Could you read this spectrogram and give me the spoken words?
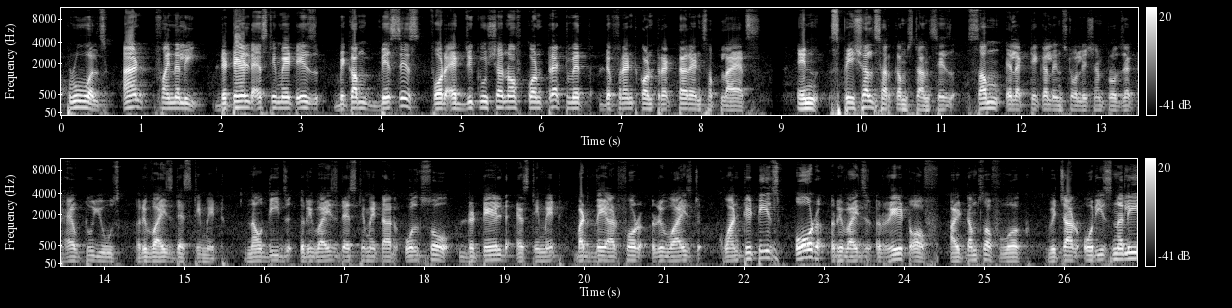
approvals and finally detailed estimate is become basis for execution of contract with different contractor and suppliers in special circumstances, some electrical installation project have to use revised estimate. Now these revised estimate are also detailed estimate but they are for revised quantities or revised rate of items of work which are originally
